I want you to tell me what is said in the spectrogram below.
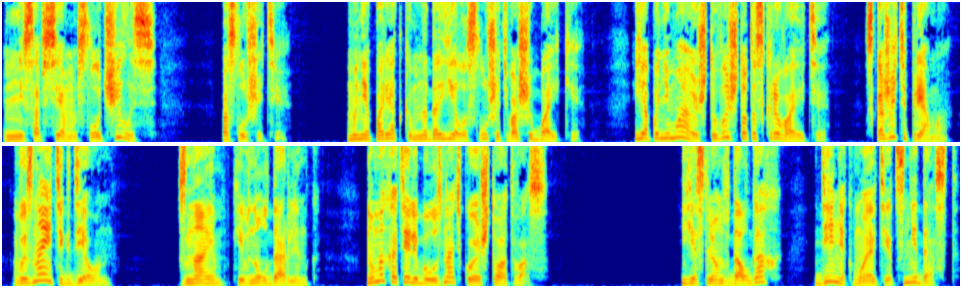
«Не совсем случилось? Послушайте, мне порядком надоело слушать ваши байки. Я понимаю, что вы что-то скрываете. Скажите прямо, вы знаете, где он?» «Знаем», — кивнул Дарлинг. «Но мы хотели бы узнать кое-что от вас». «Если он в долгах, денег мой отец не даст».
